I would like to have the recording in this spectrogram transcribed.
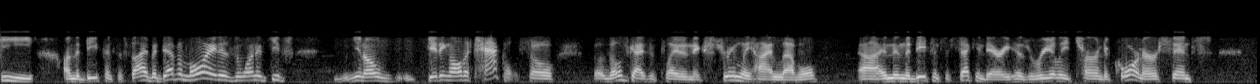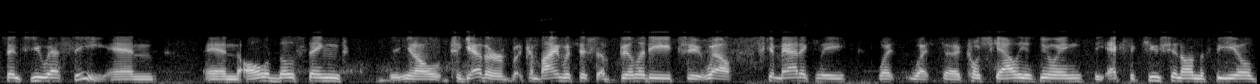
key on the defensive side. But Devin Lloyd is the one who keeps, you know, getting all the tackles. So those guys have played at an extremely high level. Uh, and then the defensive secondary has really turned a corner since since USC, and and all of those things, you know, together combined with this ability to well, schematically, what what uh, Coach Scalley is doing, the execution on the field,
